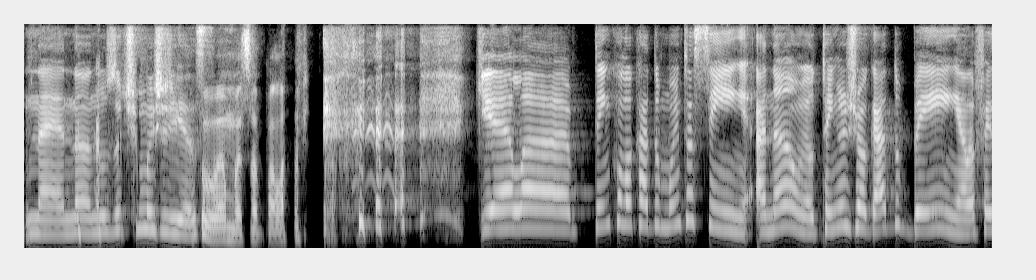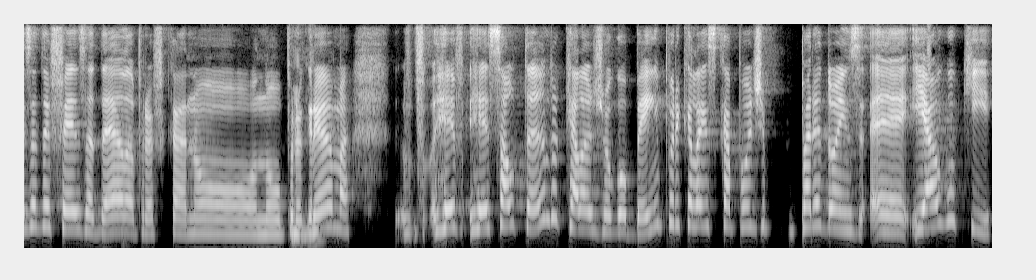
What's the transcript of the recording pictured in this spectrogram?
né, na, nos últimos dias. Eu amo essa palavra. que ela tem colocado muito assim: ah, não, eu tenho jogado bem. Ela fez a defesa dela para ficar no, no uhum. programa, uhum. re, ressaltando que ela jogou bem porque ela escapou de paredões. É, e algo que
